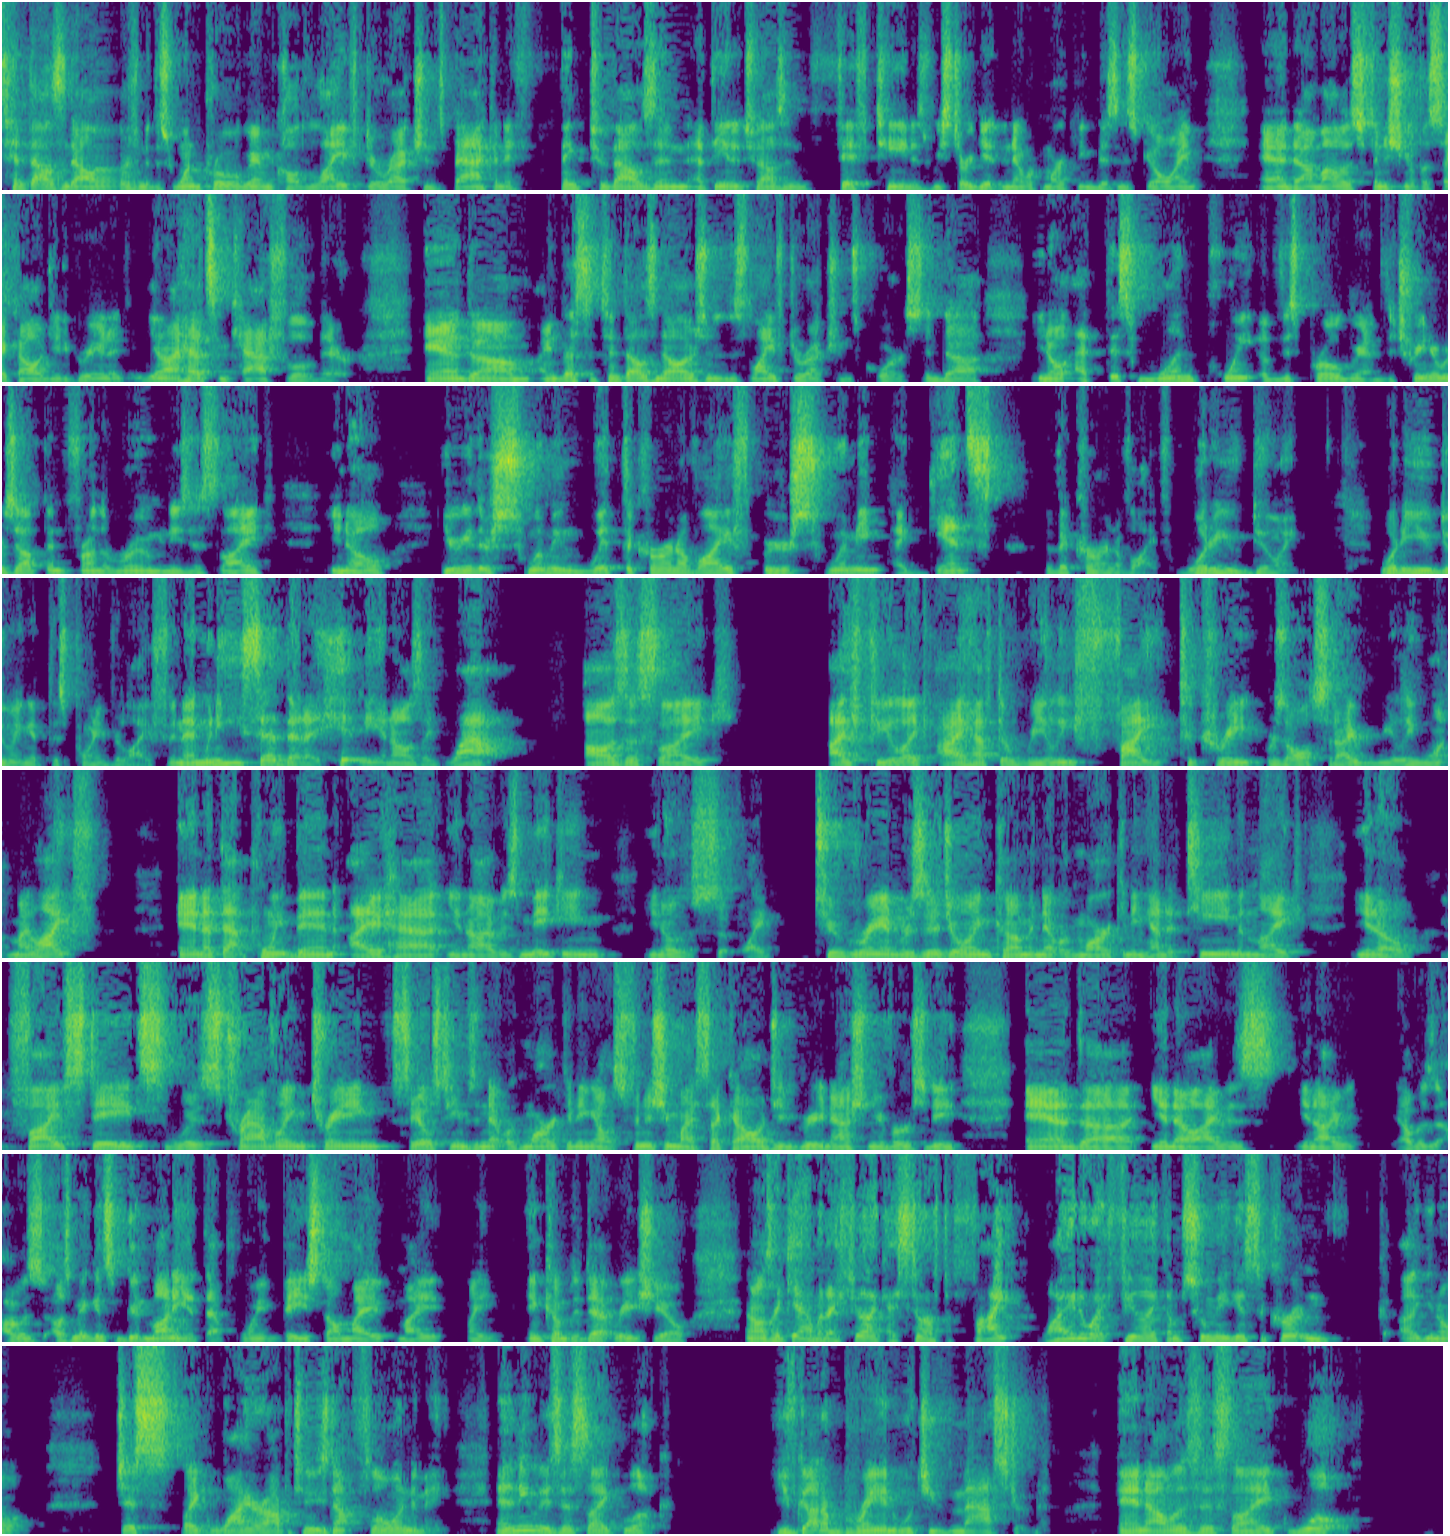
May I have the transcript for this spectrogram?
$10,000 into this one program called Life Directions back in, I think, 2000, at the end of 2015, as we started getting the network marketing business going. And um, I was finishing up a psychology degree. And, it, you know, I had some cash flow there. And um, I invested $10,000 into this Life Directions course. And, uh, you know, at this one point of this program, the trainer was up in front of the room and he's just like, you know, you're either swimming with the current of life or you're swimming against the current of life. What are you doing? What are you doing at this point of your life? And then when he said that, it hit me and I was like, wow. I was just like, I feel like I have to really fight to create results that I really want in my life. And at that point, Ben, I had, you know, I was making, you know, like two grand residual income in network marketing, had a team in like, you know, five states, was traveling, training sales teams in network marketing. I was finishing my psychology degree at National University. And, uh, you know, I was, you know, I, I was I was I was making some good money at that point based on my my my income to debt ratio, and I was like, yeah, but I feel like I still have to fight. Why do I feel like I'm swimming against the current? Uh, you know, just like why are opportunities not flowing to me? And then he was just like, look, you've got to brand what you've mastered, and I was just like, whoa.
